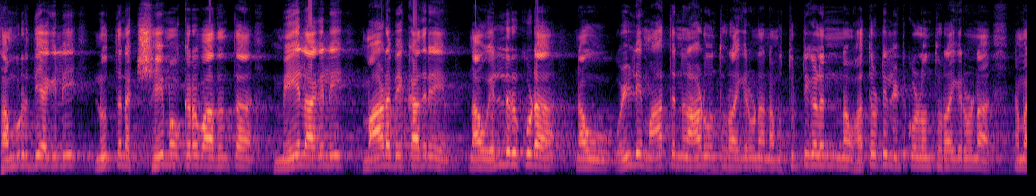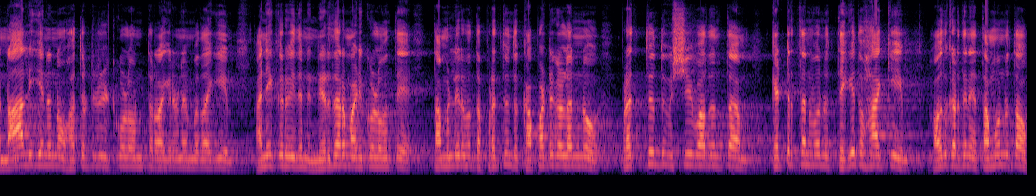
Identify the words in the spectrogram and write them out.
ಸಮೃದ್ಧಿಯಾಗಲಿ, ನೂತನ ಕ್ಷೇಮಕರವಾದಂಥ ಮೇಲಾಗಲಿ ಮಾಡಬೇಕಾದರೆ ನಾವು ಎಲ್ಲರೂ ಕೂಡ ನಾವು ಒಳ್ಳೆ ಮಾತನ್ನು ಆಡುವಂಥವರಾಗಿರೋಣ ನಮ್ಮ ತುಟ್ಟಿಗಳನ್ನು ನಾವು ಹತೋಟಿಯಲ್ಲಿ ಇಟ್ಕೊಳ್ಳುವಂಥವರಾಗಿರೋಣ ನಮ್ಮ ನಾಲಿಗೆಯನ್ನು ನಾವು ಹತೋಟಿಯಲ್ಲಿ ಇಟ್ಕೊಳ್ಳುವಂಥವರಾಗಿರೋಣ ಎಂಬುದಾಗಿ ಅನೇಕರು ಇದನ್ನು ನಿರ್ಧಾರ ಮಾಡಿಕೊಳ್ಳುವಂತೆ ತಮ್ಮಲ್ಲಿರುವಂಥ ಪ್ರತಿಯೊಂದು ಕಪಟಗಳನ್ನು, ಪ್ರತಿಯೊಂದು ವಿಷಯವಾದಂಥ ಕೆಟ್ಟತನವನ್ನು ತೆಗೆದುಹಾಕಿ, ಹೌದು ಕರ್ತನೆ, ತಮ್ಮನ್ನು ತಾವು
